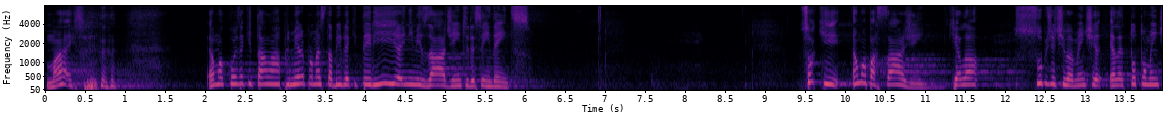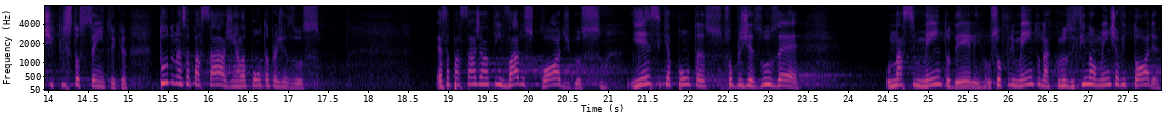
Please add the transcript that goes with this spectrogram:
Mas é uma coisa que está lá, a primeira promessa da Bíblia é que teria inimizade entre descendentes. Só que é uma passagem que ela subjetivamente ela é totalmente cristocêntrica. Tudo nessa passagem ela aponta para Jesus. Essa passagem ela tem vários códigos, e esse que aponta sobre Jesus é o nascimento dele, o sofrimento na cruz e finalmente a vitória,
